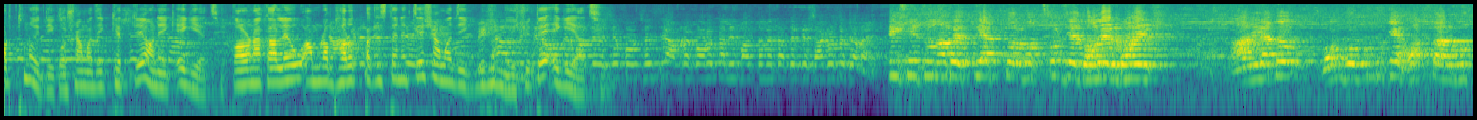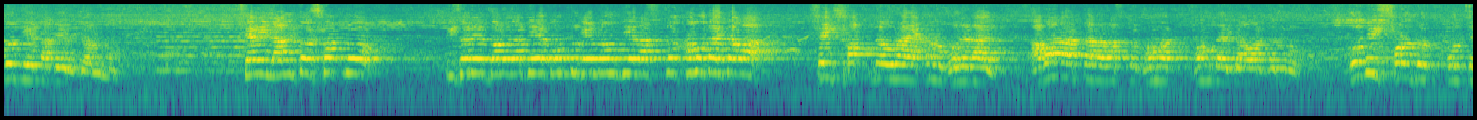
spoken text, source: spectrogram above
অর্থনৈতিক ও সামাজিক ক্ষেত্রে অনেক এগিয়েছে করোনা কালেও আমরা ভারত পাকিস্তানের চেয়ে সামাজিক বিভিন্ন ইস্যুতে এগিয়ে আছি। আমরা করতালির মাধ্যমে তাদেরকে স্বাগত জানাই আর এরা তো মধ্য দিয়ে তাদের জন্ম। সেই লালিত স্বপ্ন পিছনের দরজা দিয়ে বন্ধুকে নৌ দিয়ে রাষ্ট্র ক্ষমতায় দেওয়া, সেই স্বপ্ন ওরা এখনও ভোলে নাই। আবার তারা রাষ্ট্র ক্ষমতায় যাওয়ার জন্য গভীর ষড়যন্ত্র চলছে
